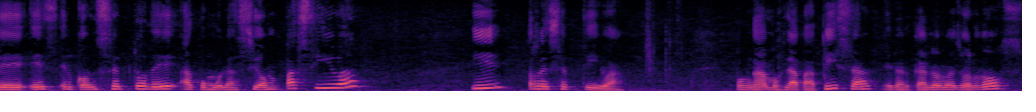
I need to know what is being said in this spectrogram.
eh, es el concepto de acumulación pasiva y receptiva. Pongamos la papisa, el arcano mayor 2,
